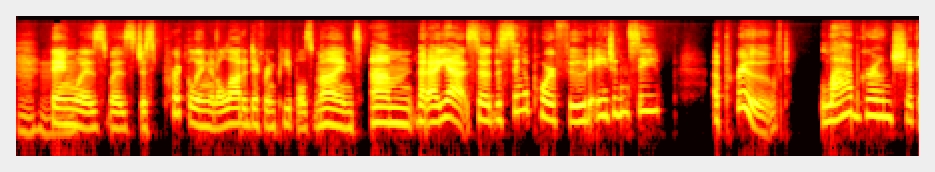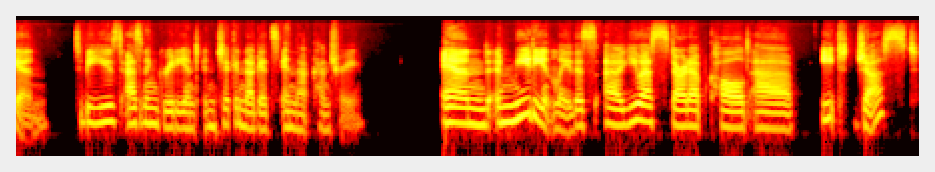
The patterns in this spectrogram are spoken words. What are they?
mm-hmm. thing was was just prickling in a lot of different people's minds. Um, but uh, yeah, so the Singapore Food Agency approved lab grown chicken to be used as an ingredient in chicken nuggets in that country. And immediately, this uh, U.S. startup called uh, Eat Just.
